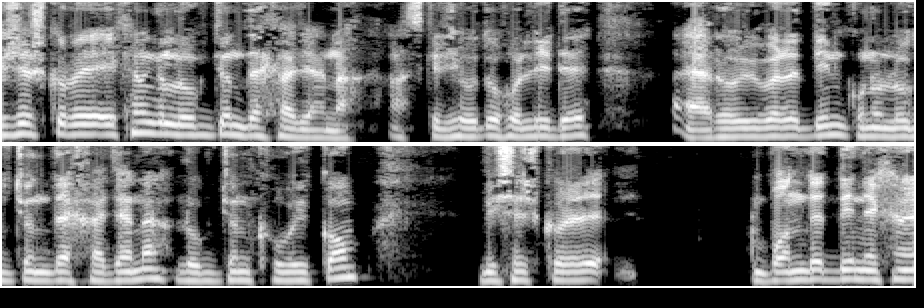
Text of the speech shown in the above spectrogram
বিশেষ করে এখানকার লোকজন দেখা যায় না। আজকে যেহেতু হলিডে রবিবারের দিন কোনো লোকজন দেখা যায় না, লোকজন খুবই কম। বিশেষ করে বন্ধের দিন এখানে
